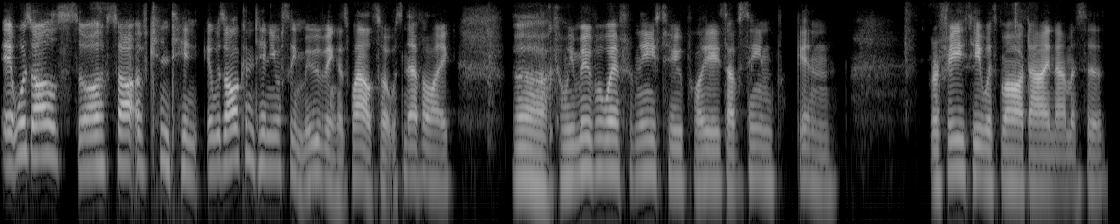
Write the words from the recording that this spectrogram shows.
it was all so sort of continu. It was all continuously moving as well, so it was never like, oh, can we move away from these two, please? I've seen fucking graffiti with more dynamism.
